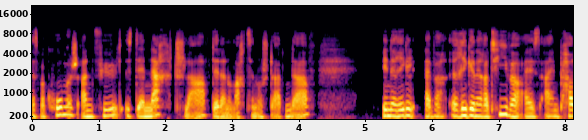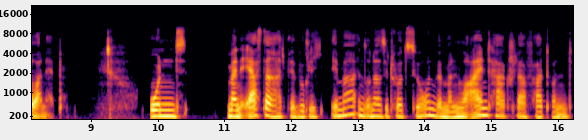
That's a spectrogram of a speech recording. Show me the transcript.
erstmal komisch anfühlt, ist der Nachtschlaf, der dann um 18 Uhr starten darf, in der Regel einfach regenerativer als ein Powernap. Und mein erster Rat wäre wirklich immer in so einer Situation, wenn man nur einen Tagschlaf hat und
